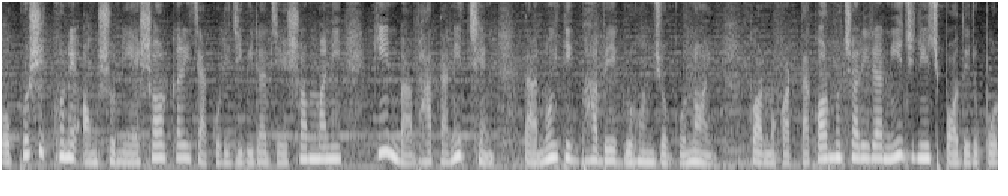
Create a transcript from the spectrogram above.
ও প্রশিক্ষণে অংশ নিয়ে সরকারি চাকরিজীবীরা যে সম্মানী কিংবা ভাতা নিচ্ছেন তা নৈতিকভাবে গ্রহণযোগ্য নয়। কর্মকর্তা কর্মচারীরা নিজ নিজ পদের উপর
